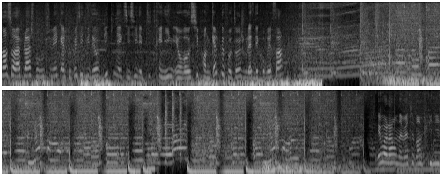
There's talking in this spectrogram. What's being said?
Sur la plage pour vous filmer quelques petites vidéos X ici, des petits trainings et on va aussi prendre quelques photos. Je vous laisse découvrir ça. Et voilà, on a maintenant fini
